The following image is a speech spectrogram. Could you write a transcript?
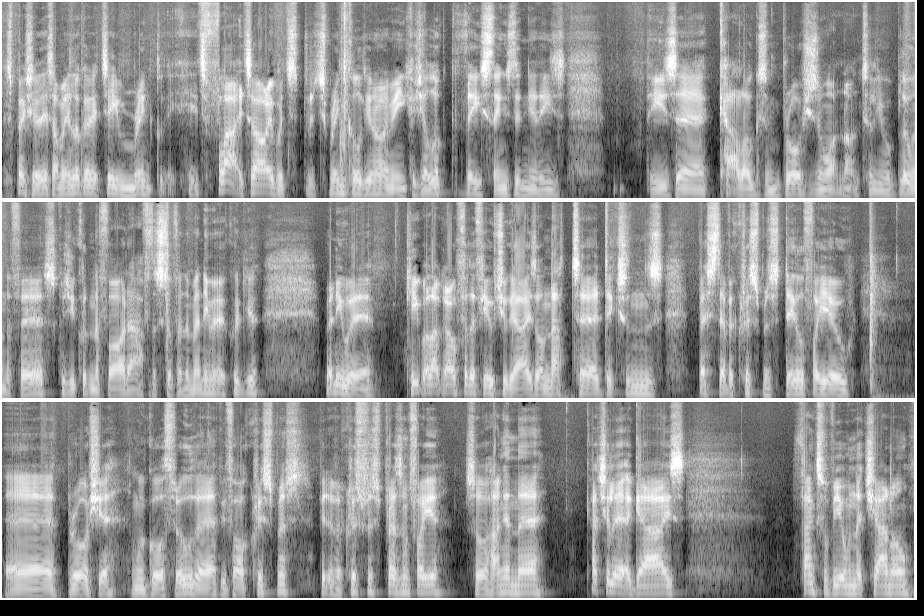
especially this. I mean, look at it, it's even wrinkled. It's flat, it's alright, but it's, it's wrinkled, you know what I mean? Because you looked at these things, didn't you? These these uh, catalogues and brochures and whatnot until you were blue in the face because you couldn't afford half of the stuff in them anyway, could you? But anyway, keep a lookout for the future, guys, on that uh, Dixon's best ever Christmas deal for you uh, brochure, and we'll go through there before Christmas. Bit of a Christmas present for you, so hang in there. Catch you later, guys. Thanks for viewing the channel.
